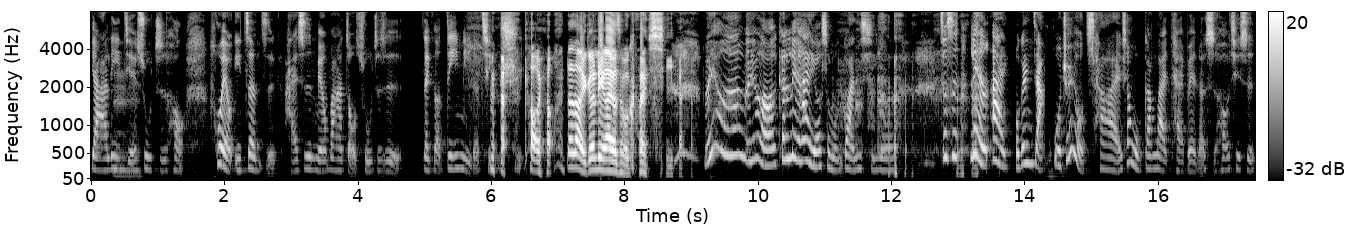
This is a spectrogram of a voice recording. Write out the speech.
压力结束之后，嗯、会有一阵子还是没有办法走出，就是。那个低迷的情 绪，靠呀，那到底跟恋爱有什么关系呀？没有啊，没有啊，跟恋爱有什么关系呢？就是恋爱，我跟你讲，我觉得有差哎、欸。像我刚来台北的时候，其实，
